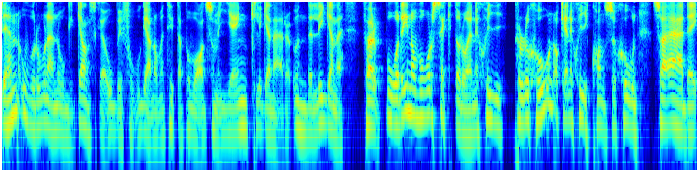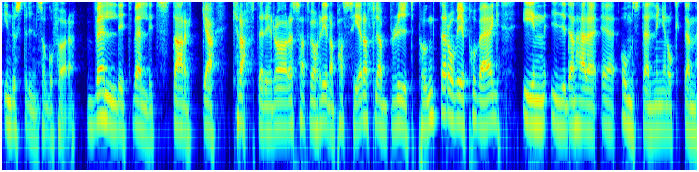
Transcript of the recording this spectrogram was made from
den oron är nog ganska obefogad om vi tittar på vad som egentligen är underliggande. För både inom vår sektor, då, energiproduktion och energikonsumtion, så är det industrin som går före. Väldigt, väldigt starka krafter i rörelse. Att vi har redan passerat flera brytpunkter och vi är på väg in i den här eh, omställningen och den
